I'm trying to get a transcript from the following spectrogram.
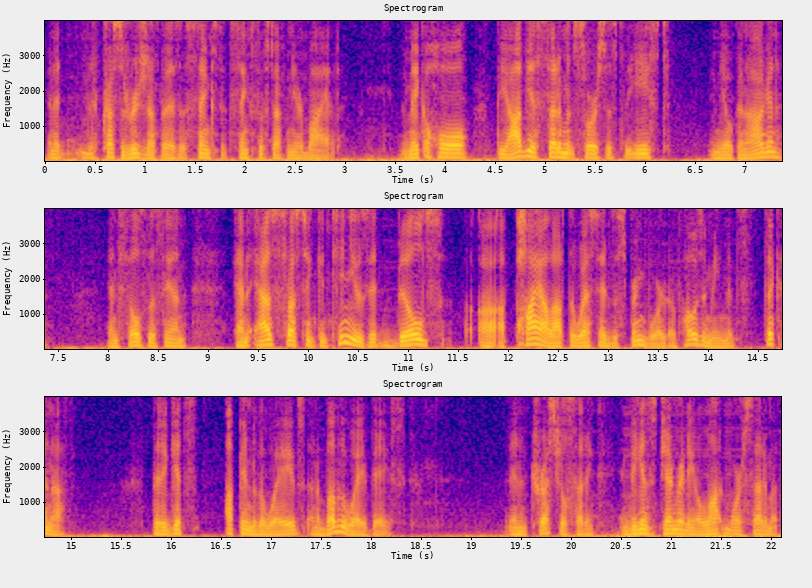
And it, the crust is rich enough that as it sinks, it sinks the stuff nearby it. We make a hole. The obvious sediment source is to the east in the Okanagan and fills this in. And as thrusting continues, it builds uh, a pile out the west edge of the springboard of Hozameen that's thick enough that it gets up into the waves and above the wave base in a terrestrial setting and begins generating a lot more sediment.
